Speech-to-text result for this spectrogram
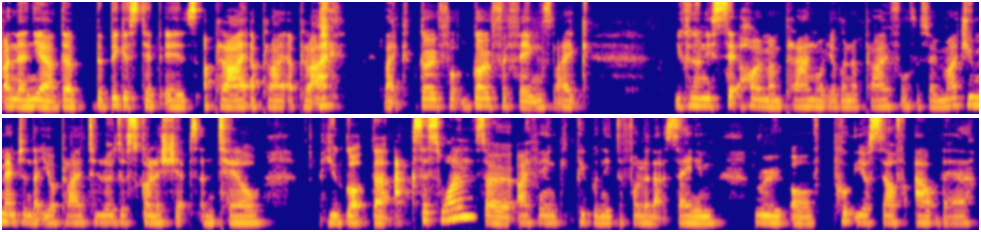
And then yeah the the biggest tip is apply apply apply. Like go for go for things. Like you can only sit home and plan what you're going to apply for for so much. You mentioned that you applied to loads of scholarships until you got the access one. So I think people need to follow that same route of put yourself out there.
